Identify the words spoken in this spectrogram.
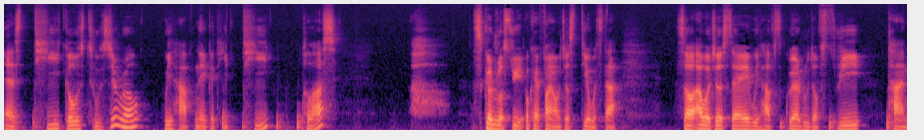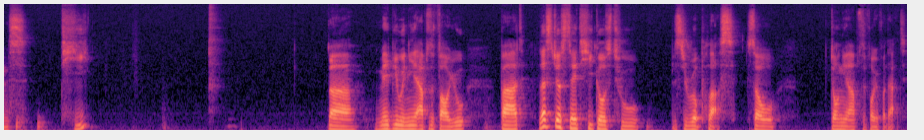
as t goes to 0, we have negative t plus square root of 3. Okay, fine, I'll just deal with that. So I will just say we have square root of 3 times t. Uh, maybe we need absolute value. But let's just say t goes to 0 plus, so don't need absolute value for that.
